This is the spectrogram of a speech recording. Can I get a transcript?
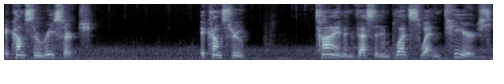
It comes through research, it comes through time invested in blood, sweat, and tears.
